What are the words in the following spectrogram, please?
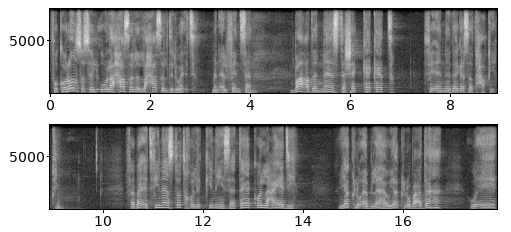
في كورنثوس الأولى حصل اللي حاصل دلوقتي من 2000 سنة. بعض الناس تشككت في إن ده جسد حقيقي. فبقت في ناس تدخل الكنيسة تاكل عادي ياكلوا قبلها وياكلوا بعدها وإيه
